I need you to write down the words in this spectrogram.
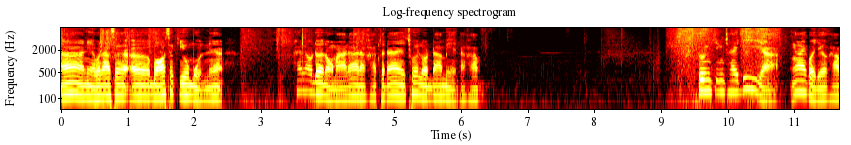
อ่าเนี่ยเวลาเอ่อบอสสกิลหมุนเนี่ย ให้เราเดินออกมาได้นะครับ จะได้ช่วยลดดาเมจนะครับคือจริงใช้ดี้อะง่ายกว่าเยอะครับ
